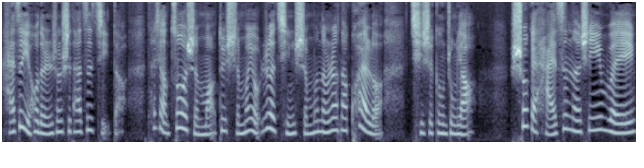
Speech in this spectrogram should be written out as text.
孩子以后的人生是他自己的，他想做什么，对什么有热情，什么能让他快乐，其实更重要。说给孩子呢，是因为，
